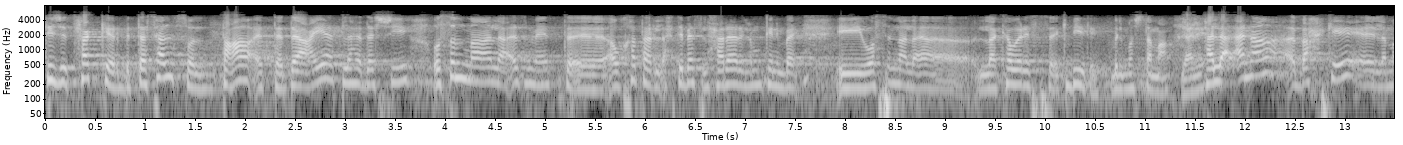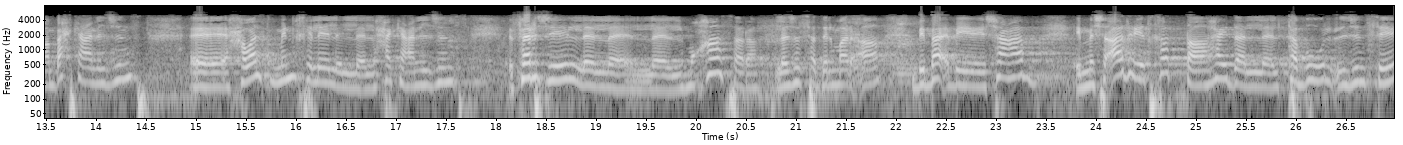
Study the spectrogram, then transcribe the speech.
تيجي تفكر بالتسلسل تعا- التداعيات لهذا الشيء وصلنا لأزمة آه، أو خطر الاحتباس الحراري اللي ممكن يبقى- يوصلنا ل- لكوارث كبيرة بالمجتمع. يعني- هلأ أنا بحكي آه، لما بحكي عن الجنس حاولت من خلال ال- الحكي عن الجنس فرجي ال- ال- ال- المحاصرة لجسد المرأة بب- بشعب مش قادر يتخطى هيدا ال- التابو الجنسي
